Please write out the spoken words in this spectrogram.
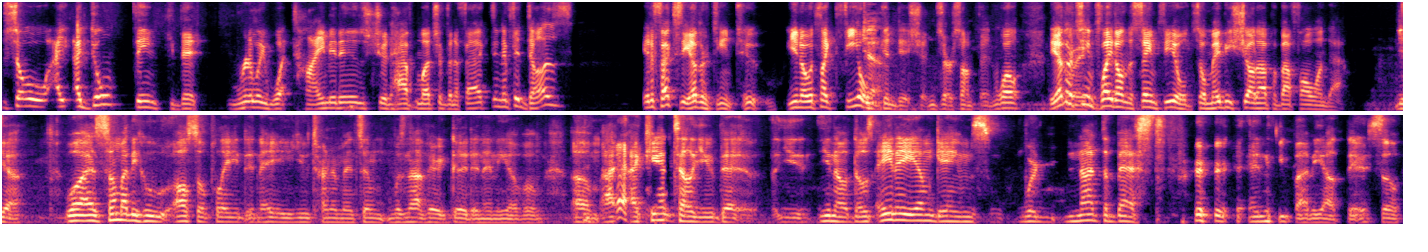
so I, I don't think that really what time it is should have much of an effect. And if it does, it affects the other team too. You know, it's like field yeah. conditions or something. Well, the other right. team played on the same field, so maybe shut up about falling down. Yeah. Well, as somebody who also played in AAU tournaments and was not very good in any of them, um, I, I can't tell you that you you know those 8 a.m. games were not the best for anybody out there. So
